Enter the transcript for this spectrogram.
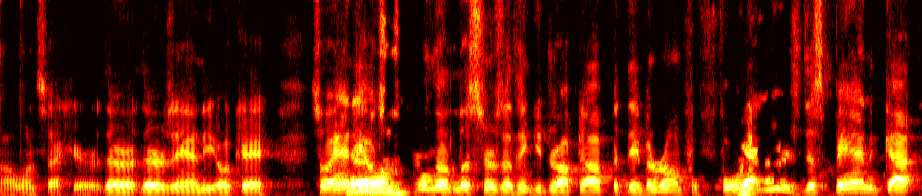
Uh, one sec here. There, there's Andy. Okay, so Andy, I was just telling the listeners, I think you dropped off, but they've been around for 40 yeah. years. This band got,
